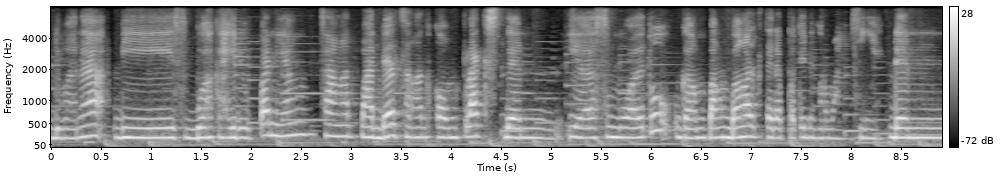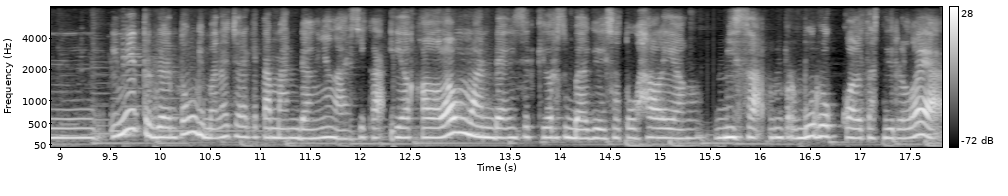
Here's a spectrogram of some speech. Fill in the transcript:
Di mana di sebuah kehidupan yang sangat padat sangat kompleks dan ya semua itu gampang banget kita dapetin informasinya. Dan ini tergantung gimana cara kita mandangnya gak sih sih kak. Ya kalau lo memandang insecure sebagai suatu hal yang bisa memperburuk kualitas diri lo ya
